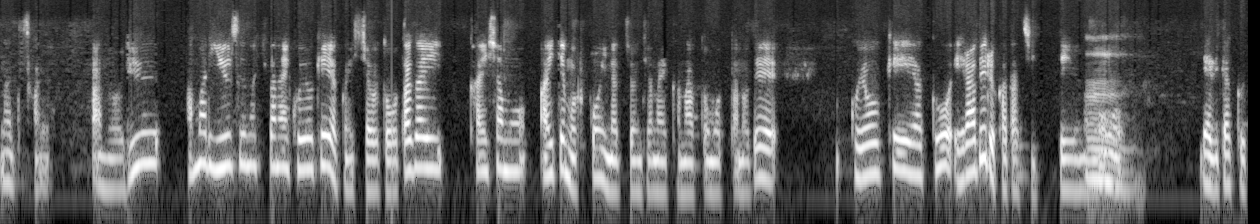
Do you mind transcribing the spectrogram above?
なんていうんですかね、あの、流、あまり融通の利かない雇用契約にしちゃうと、お互い会社も相手も不幸になっちゃうんじゃないかなと思ったので、雇用契約を選べる形っていううのをん。やりたくっ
